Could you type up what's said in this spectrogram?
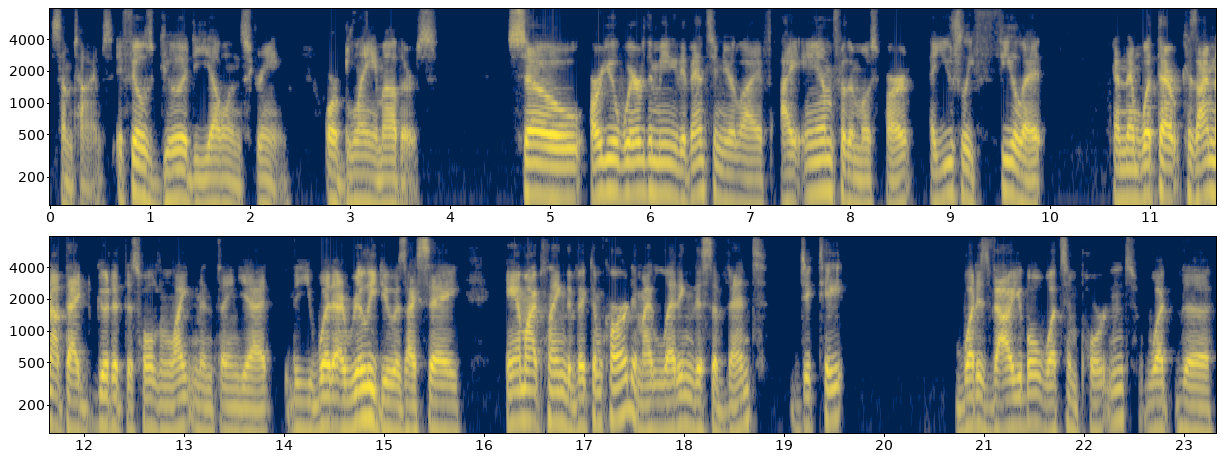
sometimes. It feels good to yell and scream or blame others. So, are you aware of the meaning of events in your life? I am for the most part. I usually feel it. And then what that, because I'm not that good at this whole enlightenment thing yet. The what I really do is I say, Am I playing the victim card? Am I letting this event dictate what is valuable, what's important, what the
